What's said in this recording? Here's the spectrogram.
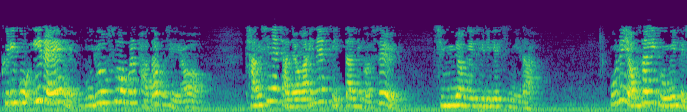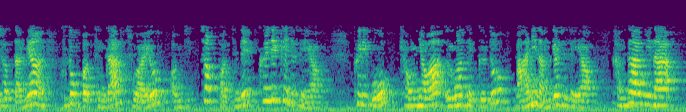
그리고 1회 무료 수업을 받아보세요. 당신의 자녀가 해낼 수 있다는 것을 증명해 드리겠습니다. 오늘 영상이 도움이 되셨다면 구독 버튼과 좋아요, 엄지척 버튼을 클릭해주세요. 그리고 격려와 응원 댓글도 많이 남겨주세요. 감사합니다.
